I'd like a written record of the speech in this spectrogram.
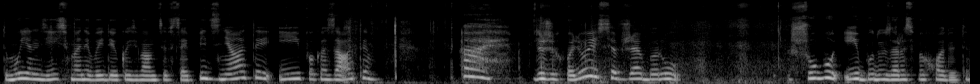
тому я надіюсь, в мене вийде якось вам це все підзняти і показати. Ай, дуже хвилююся, вже беру шубу і буду зараз виходити.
